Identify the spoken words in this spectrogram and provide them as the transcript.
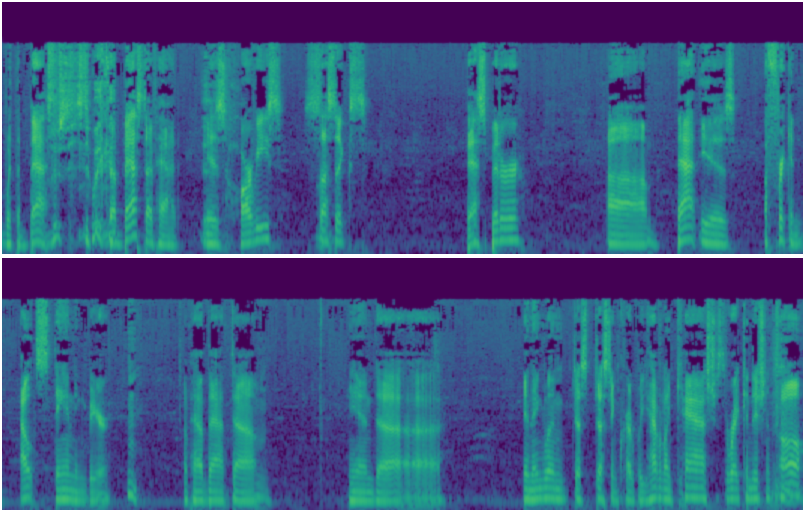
what the best the best I've had is Harvey's Sussex Best Bitter. Um, that is a freaking outstanding beer. Hmm. I've had that, um, and uh, in England, just just incredible. You have it on cask, just the right condition. Oh,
